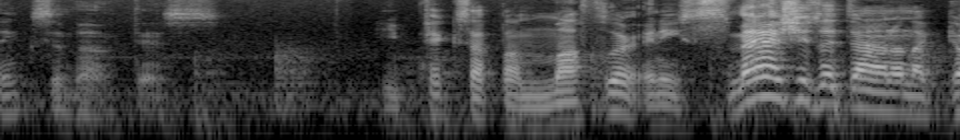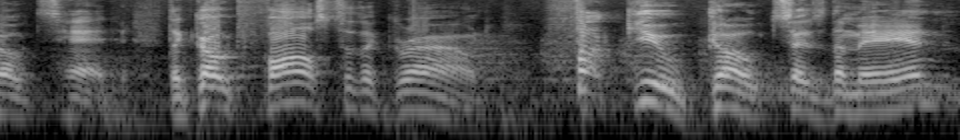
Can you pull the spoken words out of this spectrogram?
Thinks about this. He picks up a muffler and he smashes it down on the goat's head. The goat falls to the ground. Fuck you, goat, says the man.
